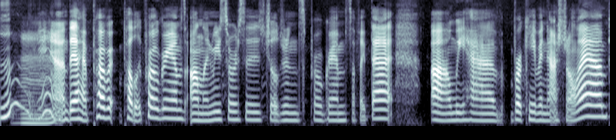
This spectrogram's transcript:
Mm. Yeah, they have pro- public programs, online resources, children's programs, stuff like that. Um, we have Brookhaven National Lab.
